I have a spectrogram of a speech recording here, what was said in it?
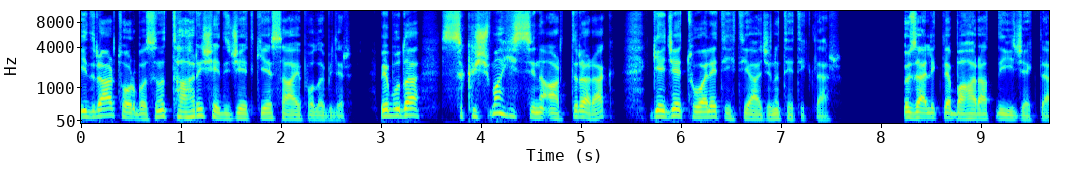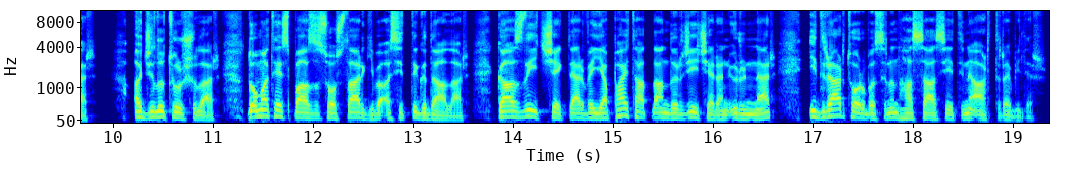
idrar torbasını tahriş edici etkiye sahip olabilir ve bu da sıkışma hissini arttırarak gece tuvalet ihtiyacını tetikler. Özellikle baharatlı yiyecekler, acılı turşular, domates bazlı soslar gibi asitli gıdalar, gazlı içecekler ve yapay tatlandırıcı içeren ürünler idrar torbasının hassasiyetini arttırabilir.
